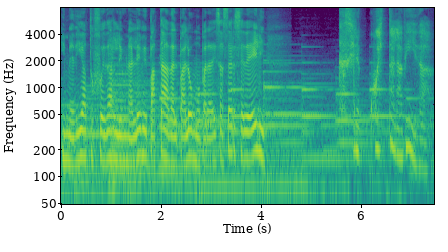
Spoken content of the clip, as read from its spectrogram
inmediato fue darle una leve patada al palomo para deshacerse de él y casi le cuesta la vida.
